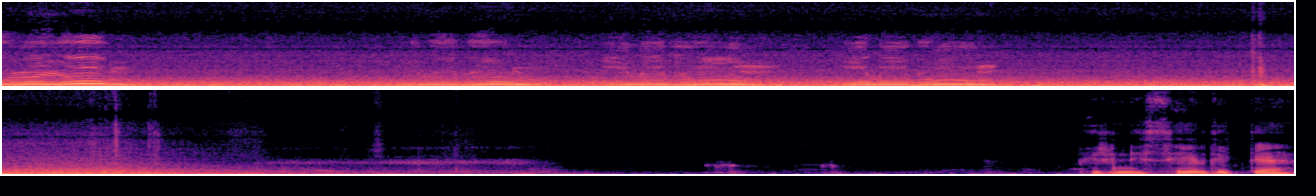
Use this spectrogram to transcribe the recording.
Olurum. Olurum. Olurum. Olurum. Birini sevdik de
